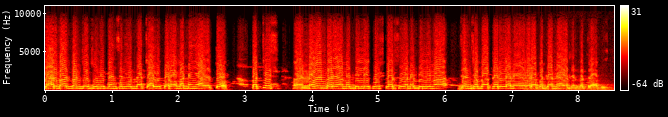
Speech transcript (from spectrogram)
ત્યારબાદ પણ જો જૂની પેન્શન યોજના ચાલુ કરવામાં નહીં આવે તો પચીસ નવેમ્બરે અમે દિલ્હી કૂચ કરશું અને દિલ્હીમાં જનસભા કરી અને વડાપ્રધાનને આવેદનપત્ર આપીશું.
